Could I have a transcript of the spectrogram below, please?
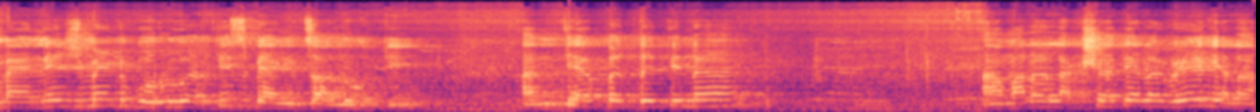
मॅनेजमेंट गुरुवरतीच बँक चालू होती. आणि त्या पद्धतीनं आम्हाला लक्षात यायला वेळ गेला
